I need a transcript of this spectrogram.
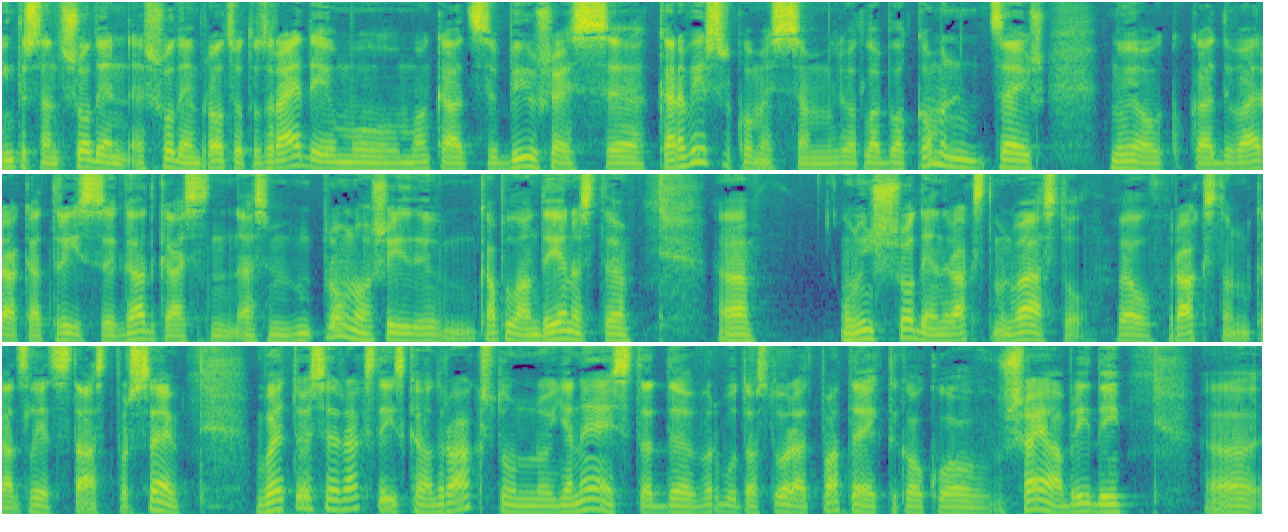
interesanti, šodien, šodien braucot uz raidījumu, man kāds bijušais karavīrs, ar ko mēs esam ļoti labi komunicējuši, nu jau kādi vairāk kā trīs gadi, kā es esmu prom no šī kapelāna dienesta. Uh, Un viņš šodien raksta man vēstuli, vēl raksta un kādas lietas stāsta par sevi. Vai tu esi rakstījis kādu rakstu, un, ja nē, tad eh, varbūt tās varētu pateikt kaut ko šajā brīdī. Uh,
